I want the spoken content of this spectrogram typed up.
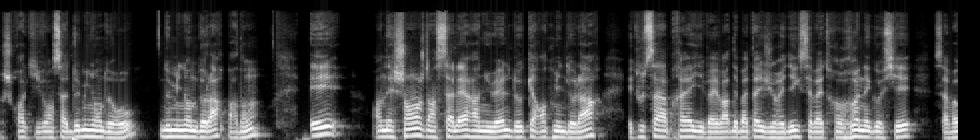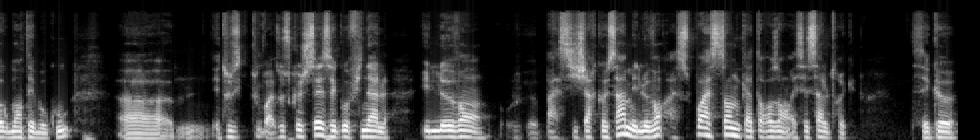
Je crois qu'il vend ça à 2 millions d'euros. 2 millions de dollars, pardon, et en échange d'un salaire annuel de 40 000 dollars. Et tout ça, après, il va y avoir des batailles juridiques, ça va être renégocié, ça va augmenter beaucoup. Euh, et tout, ce que je sais, c'est qu'au final, il le vend euh, pas si cher que ça, mais il le vend à 74 ans. Et c'est ça le truc. C'est que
